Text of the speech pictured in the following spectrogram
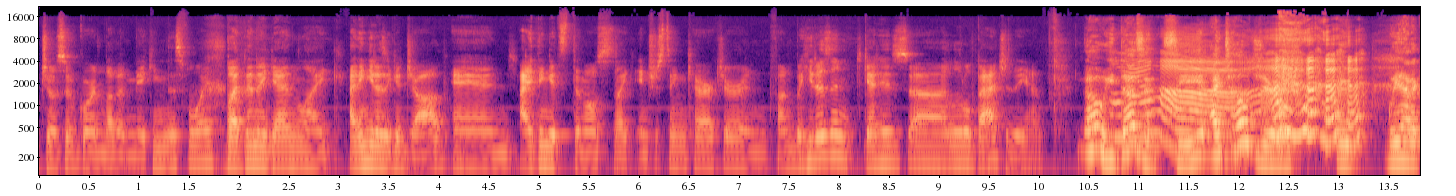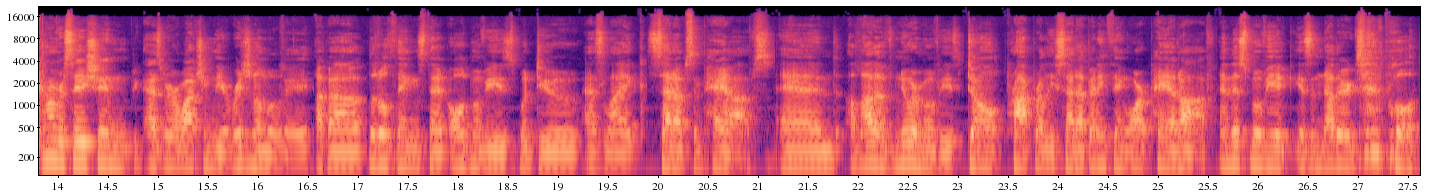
Joseph Gordon-Levitt making this voice. But then again, like I think he does a good job, and I think it's the most like interesting character and fun. But he doesn't get his uh, little badge at the end. No, he Oh, doesn't. yeah. See, I told you. we, had a conversation as we were watching the original movie about little things that old movies would do as like setups and payoffs. And a lot of newer movies don't properly set up anything or pay it off. And this movie is another example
